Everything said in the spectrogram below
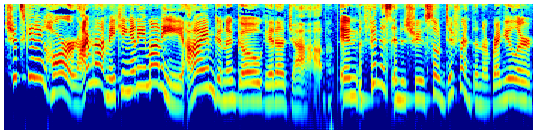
shit's getting hard. I'm not making any money. I'm gonna go get a job. And the fitness industry is so different than the regular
